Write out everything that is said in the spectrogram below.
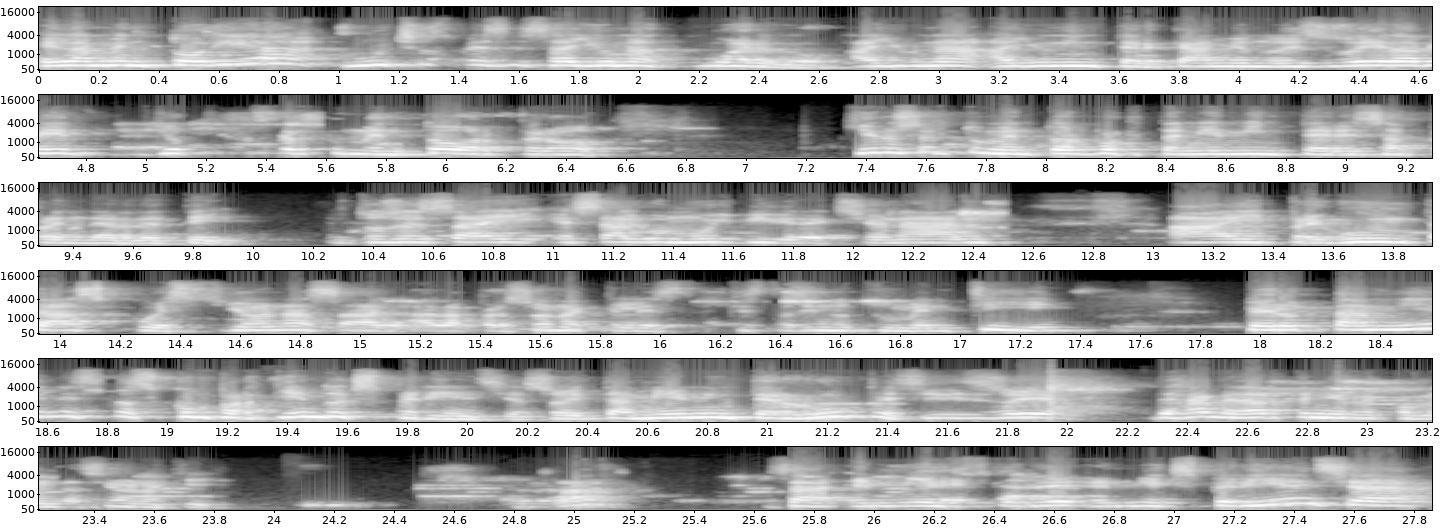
En la mentoría muchas veces hay un acuerdo, hay, una, hay un intercambio donde dices, oye David, yo quiero ser tu mentor, pero quiero ser tu mentor porque también me interesa aprender de ti. Entonces hay, es algo muy bidireccional, hay preguntas, cuestionas a, la persona que, les, que está haciendo tu mentí, pero también estás compartiendo experiencias, o también interrumpes y dices, oye, déjame darte mi recomendación aquí. ¿Verdad? O sea, en mi, en mi experiencia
